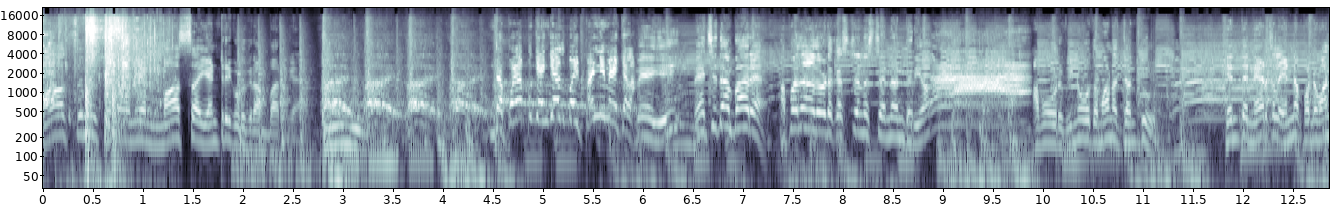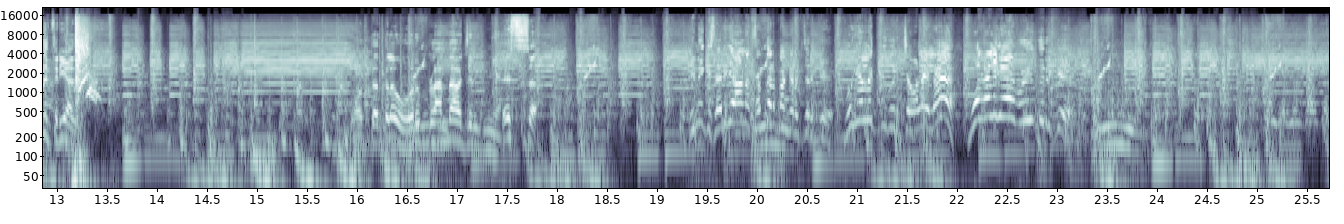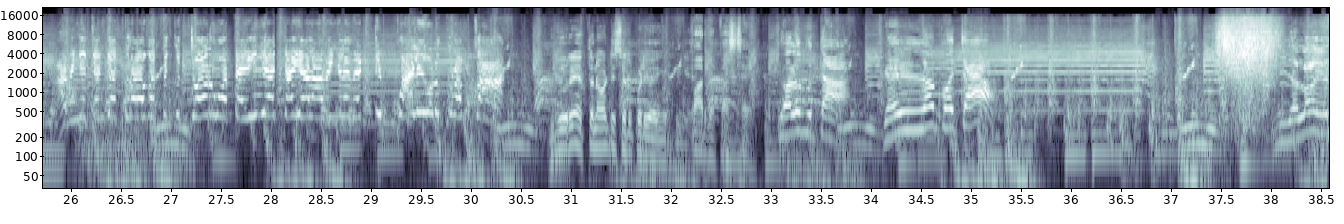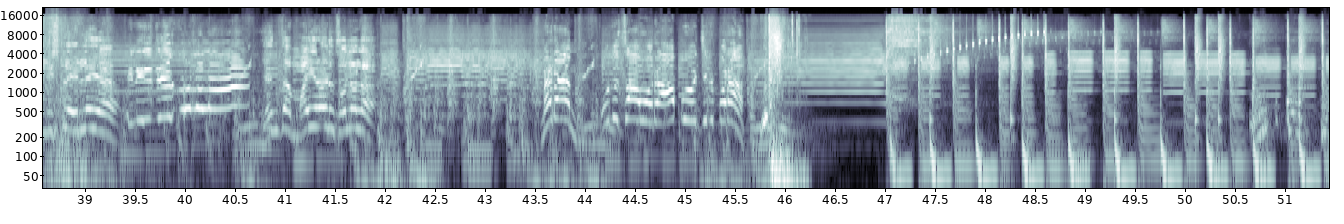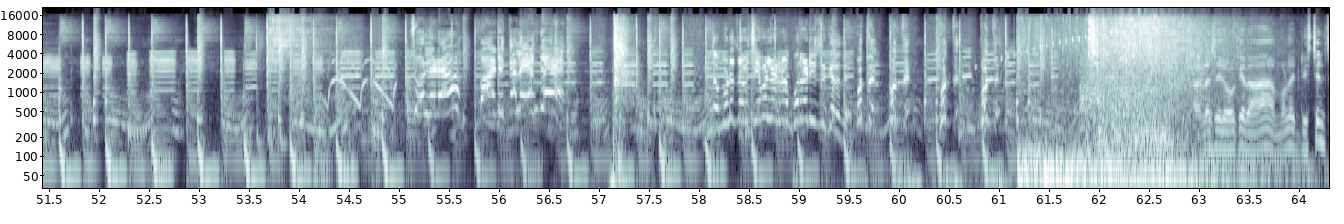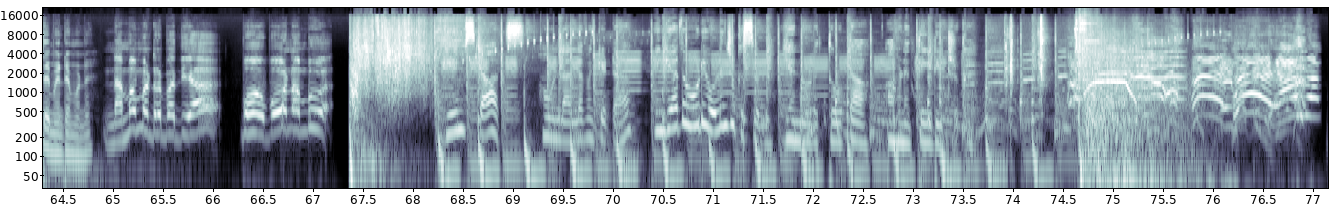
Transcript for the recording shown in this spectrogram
மாசுன்னு சொன்ன உடனே மாசா என்ட்ரி கொடுக்குறான் பாருங்க. இந்த பொழப்புக்கு எங்கேயாவது போய் பண்ணி மேய்க்கலாம். மேய் மேய்ச்சுதான் பாரு. அப்பதான் அதோட கஷ்ட நஷ்டம் என்னன்னு தெரியும். அவன் ஒரு வினோதமான ஜந்து. எந்த நேரத்துல என்ன பண்ணுவான்னு தெரியாது. மொத்தத்துல ஒரு பிளான் தான் வச்சிருக்கீங்க. எஸ் சார் இன்னைக்கு சரியான சந்தர்ப்பம் கிடைச்சிருக்கு. முயலுக்கு விரிச்ச வலையில முதலையே விழுந்திருக்கு. அவங்க செஞ்ச துரோகத்துக்கு சோறு ஓட்ட இதே கையால அவங்கள வெட்டி பழி கொடுக்கிறோம் சார். இதுவரையும் எத்தனை வாட்டி செருப்படி வாங்கிருப்பீங்க பாருங்க ஃபர்ஸ்ட் சொல்லுங்கத்தா எல்லாம் போச்சா? நீ எல்லாம் என் லிஸ்ட்ல இல்லையே. எந்த மயிரோடு சொல்லல. மேடம் புதுசா ஒரு ஆப்பு வச்சுட்டு போறான். இருக்கிறது. பத்து அதெல்லாம் சரி ஓகே தான். முதல்ல டிஸ்டன்ஸை மெயின்டைன் பண்ணு. நம்ப மாட்டேற பாத்தியா? போ போ நம்புவ கேம் ஸ்டார்ட்ஸ் அவன் நல்லவன் கிட்ட எங்கேயாவது ஓடி ஒளிஞ்சுக்க சொல்லு. என்னோட தோட்டா அவனை தேடிட்டு இருக்கு.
